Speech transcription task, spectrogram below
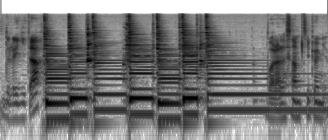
de la guitare. Voilà, là c'est un petit peu mieux.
